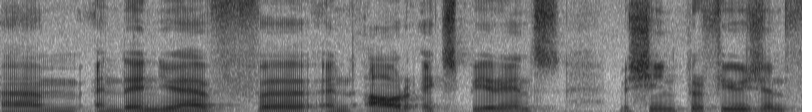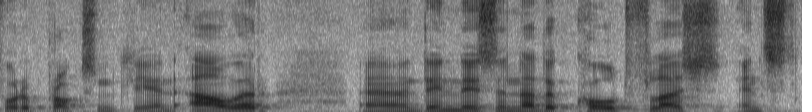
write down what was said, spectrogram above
Um, and then you have uh, an hour experience, machine perfusion for approximately an hour. Uh, then there's another cold flush and st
